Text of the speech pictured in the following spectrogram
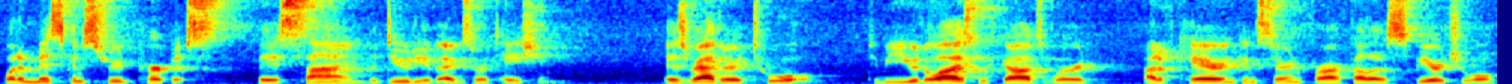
what a misconstrued purpose they assign the duty of exhortation. It is rather a tool to be utilized with God's word out of care and concern for our fellow's spiritual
